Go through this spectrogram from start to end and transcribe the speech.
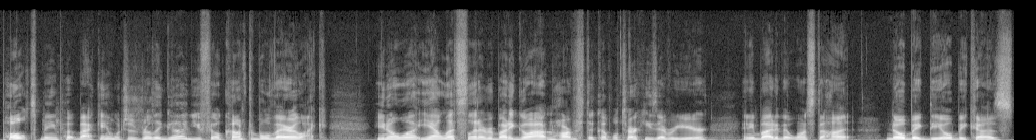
poults being put back in, which is really good. You feel comfortable there, like, you know what? Yeah, let's let everybody go out and harvest a couple turkeys every year. Anybody that wants to hunt, no big deal because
